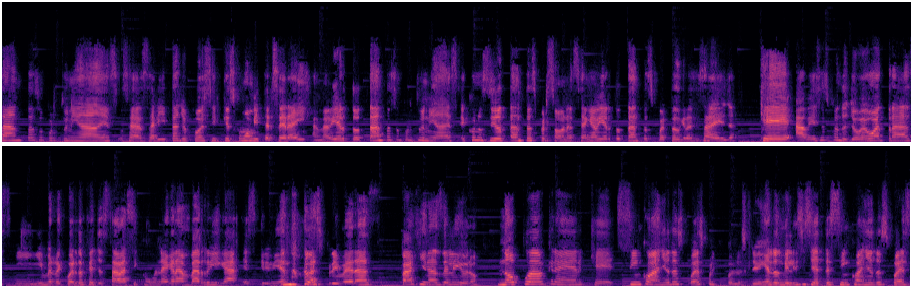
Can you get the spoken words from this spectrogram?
tantas oportunidades, o sea, Sarita, yo puedo decir que es como mi tercera hija, me ha abierto tantas oportunidades, he conocido tantas personas, se han abierto tantas puertas gracias a ella, que a veces cuando yo veo atrás y, me recuerdo que yo estaba así con una gran barriga escribiendo las primeras páginas del libro, no puedo creer que cinco años después, porque pues lo escribí en el 2017, cinco años después,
